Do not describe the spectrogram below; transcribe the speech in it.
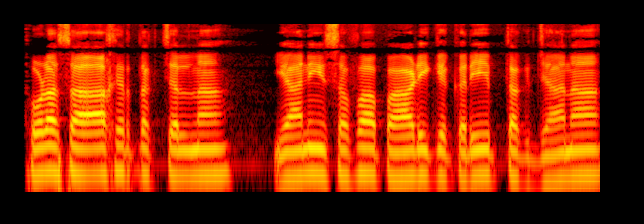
تھوڑا سا آخر تک چلنا یعنی صفا پہاڑی کے قریب تک جانا۔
